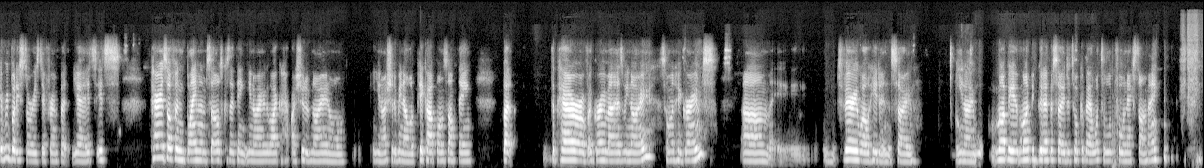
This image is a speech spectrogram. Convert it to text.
everybody's story is different but yeah it's it's parents often blame themselves because they think you know like i should have known or you know, i should have been able to pick up on something. But the power of a groomer, as we know, someone who grooms, um, it's very well hidden. So, you know, might be it might be a good episode to talk about what to look for next time, hey?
